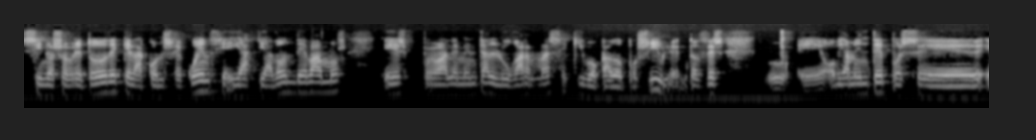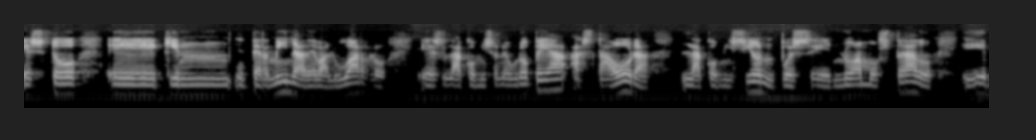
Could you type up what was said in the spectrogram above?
sino sobre todo de que la consecuencia y hacia dónde vamos es probablemente al lugar más equivocado posible. Entonces, eh, obviamente, pues esto quien termina de evaluarlo es la Comisión Europea. Hasta ahora la Comisión pues eh, no ha mostrado eh,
